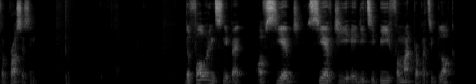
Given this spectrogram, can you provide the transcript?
for processing. The following snippet of CFG, CFG format property block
